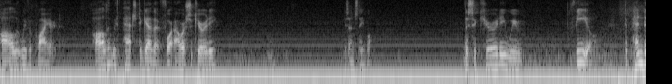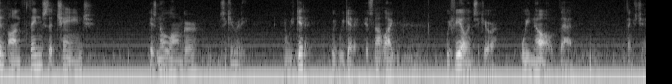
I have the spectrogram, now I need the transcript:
all that we've acquired, all that we've patched together for our security is unstable. The security we feel dependent on things that change is no longer security. And we get it. We, we get it. It's not like we feel insecure. We know that things change.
